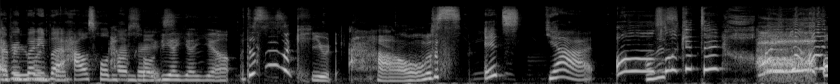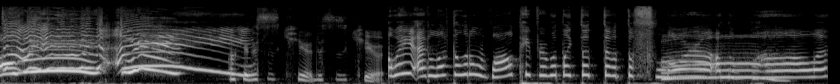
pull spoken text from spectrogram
everybody Everyone but but household, members. Yeah, yeah, yeah. But this is a cute house. It's yeah. Oh, On this- look at that! oh wait! Okay, this is cute. This is cute. Oh, wait, I love the little wallpaper with like the the, the flora on the Oh. wall.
